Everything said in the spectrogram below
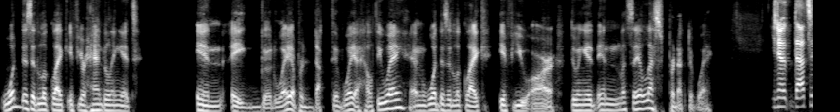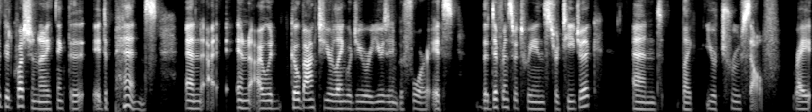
What does it look like if you're handling it in a good way, a productive way, a healthy way? And what does it look like if you are doing it in, let's say, a less productive way? You know, that's a good question. And I think that it depends. And I, and I would go back to your language you were using before. It's the difference between strategic and like your true self, right?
